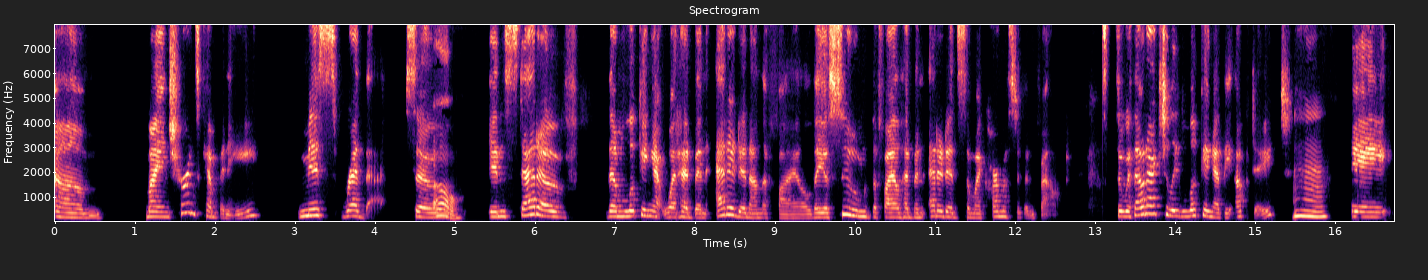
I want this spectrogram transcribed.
um, my insurance company misread that. So Oh. instead of them looking at what had been edited on the file, they assumed the file had been edited, so my car must have been found. So without actually looking at the update, Mm-hmm. they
